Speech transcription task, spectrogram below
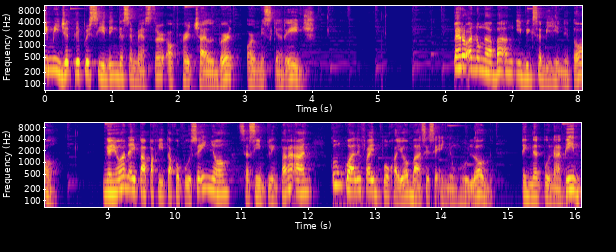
immediately preceding the semester of her childbirth or miscarriage. Pero ano nga ba ang ibig sabihin nito? Ngayon ay papakita ko po sa inyo sa simpleng paraan kung qualified po kayo base sa inyong hulog. Tignan po natin.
